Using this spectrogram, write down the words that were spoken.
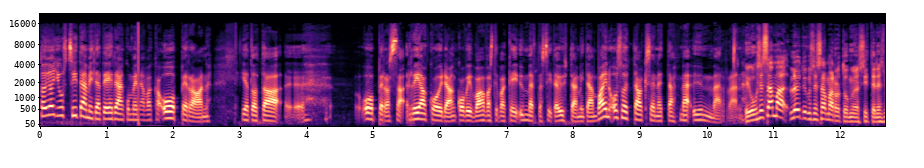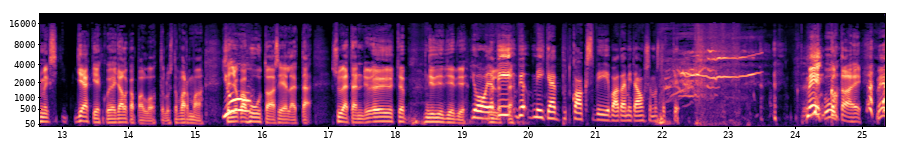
toi on just sitä, mitä tehdään, kun mennään vaikka oopperaan ja tota, äh, oopperassa reagoidaan kovin vahvasti, vaikka ei ymmärtä siitä yhtään mitään, vain osoittaakseen, että mä ymmärrän. Joo, se sama, löytyykö se sama rotu myös sitten esimerkiksi jääkiekko- ja jalkapallootteluista varmaan? Joo. Se, joka huutaa siellä, että syötän... Joo, ja vi, vi, mikä kaksi viivaa tai mitä onko semmoista, että Me huutaa, hei. Me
